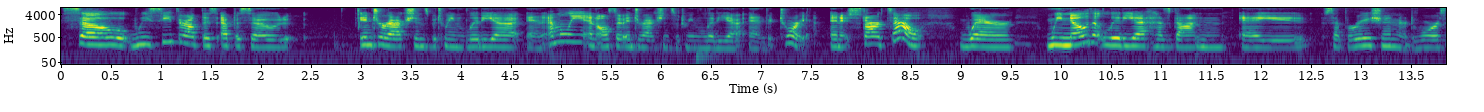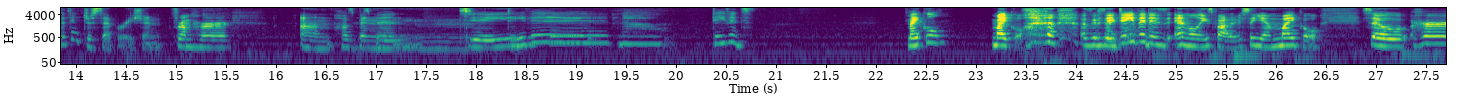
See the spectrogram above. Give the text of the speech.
So we see throughout this episode interactions between Lydia and Emily, and also interactions between Lydia and Victoria. And it starts out where we know that Lydia has gotten a separation or divorce, I think just separation, from her um, husband. Husband. David? David? No. David's Michael? Michael. I was going to say Michael. David is Emily's father. So yeah, Michael. So her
